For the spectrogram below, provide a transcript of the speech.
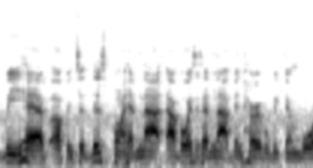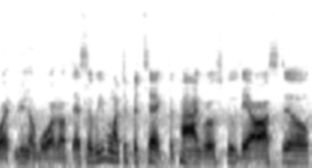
we have up until this point have not our voices have not been heard but we can ward you know ward off that. So we want to protect the pine grove school. There are still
